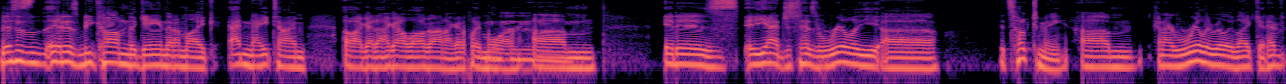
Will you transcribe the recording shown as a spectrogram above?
This is it has become the game that I'm like at nighttime. Oh, I gotta I gotta log on. I gotta play more. Mm. Um, it is yeah, it just has really uh, it's hooked me, um, and I really really like it. Have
